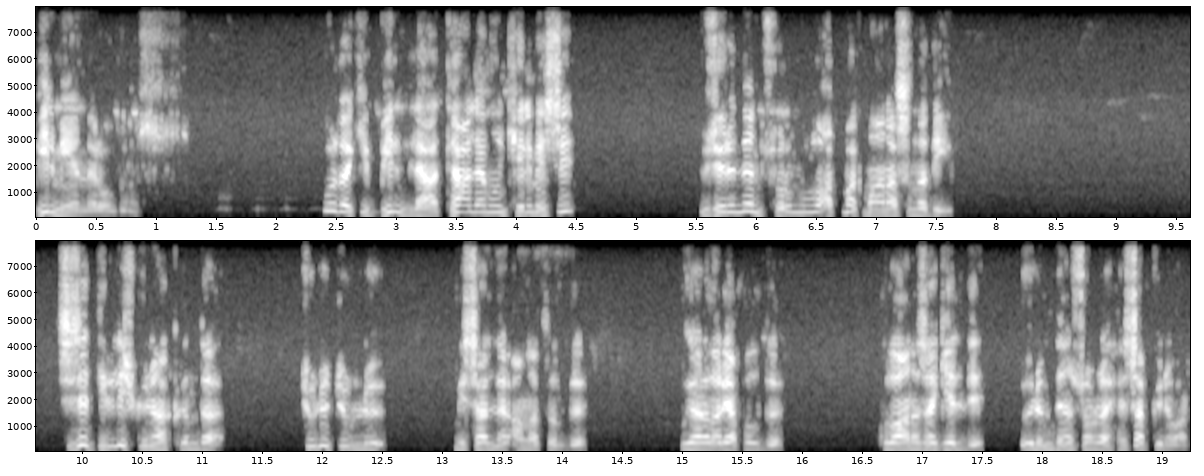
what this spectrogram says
bilmeyenler oldunuz. Buradaki bil la ta'lemun kelimesi üzerinden sorumluluğu atmak manasında değil. Size diriliş günü hakkında türlü türlü misaller anlatıldı. Uyarılar yapıldı. Kulağınıza geldi. Ölümden sonra hesap günü var,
